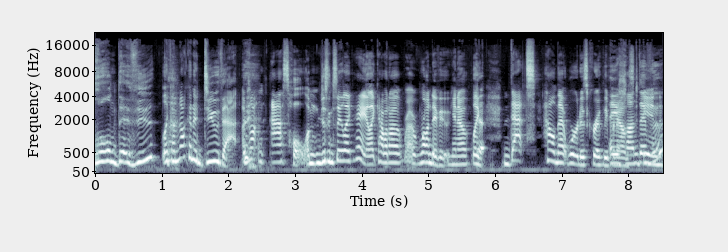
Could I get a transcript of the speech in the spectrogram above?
rendezvous? Like, I'm not gonna do that. I'm not an asshole. I'm just gonna say, like, hey, like, how about a, a rendezvous, you know? Like, that's how that word is correctly pronounced in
